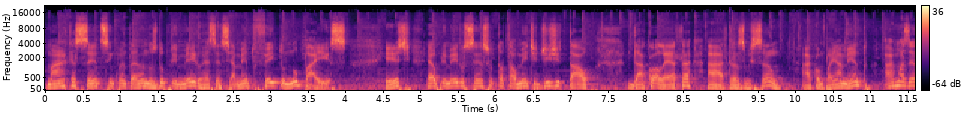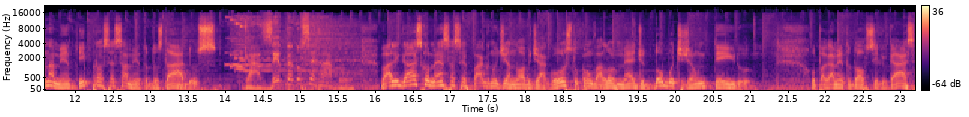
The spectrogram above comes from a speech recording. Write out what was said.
marca 150 anos do primeiro recenseamento recenseamento feito no país. Este é o primeiro censo totalmente digital, da coleta à transmissão, acompanhamento, armazenamento e processamento dos dados. Gazeta do Cerrado. Vale Gás começa a ser pago no dia 9 de agosto com o valor médio do botijão inteiro. O pagamento do auxílio gás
